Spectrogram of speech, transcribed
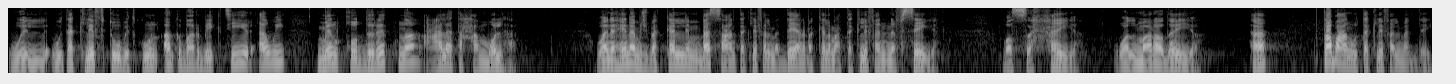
وتكلفته بتكون أكبر بكتير قوي من قدرتنا على تحملها. وأنا هنا مش بتكلم بس عن التكلفة المادية أنا بتكلم عن التكلفة النفسية والصحية والمرضية ها؟ طبعا والتكلفة المادية.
